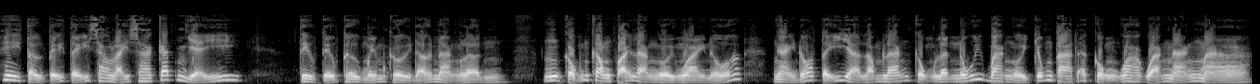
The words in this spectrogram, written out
Hi, từ tỷ tỷ sao lại xa cách vậy? Tiêu tiểu thư mỉm cười đỡ nàng lên. Ừ, cũng không phải là người ngoài nữa. Ngày đó tỷ và Lâm Láng cùng lên núi, ba người chúng ta đã cùng qua quảng nạn mà.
